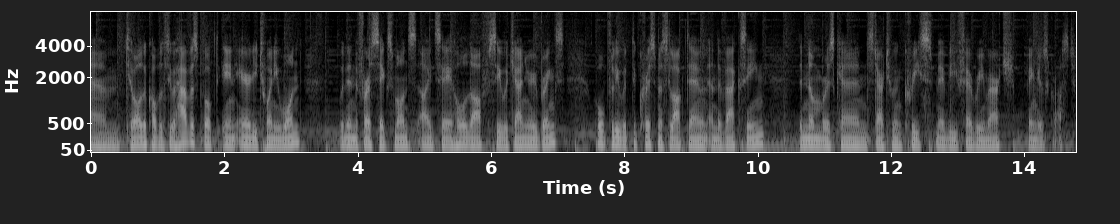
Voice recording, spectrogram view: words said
Um, to all the couples who have us booked in early 21, within the first six months, I'd say hold off, see what January brings. Hopefully, with the Christmas lockdown and the vaccine, the numbers can start to increase maybe February, March. Fingers crossed.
